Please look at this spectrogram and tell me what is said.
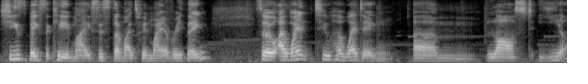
she's basically my sister, my twin, my everything. So I went to her wedding um, last year.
